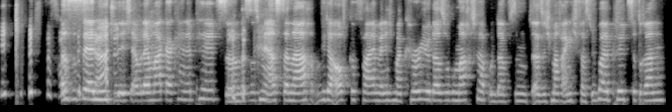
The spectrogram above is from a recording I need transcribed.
niedlich. Das, das ist sehr nicht. niedlich, aber der mag gar keine Pilze. Und das ist mir erst danach wieder aufgefallen, wenn ich mal Curry oder so gemacht habe. Und da sind, also ich mache eigentlich fast überall Pilze dran.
